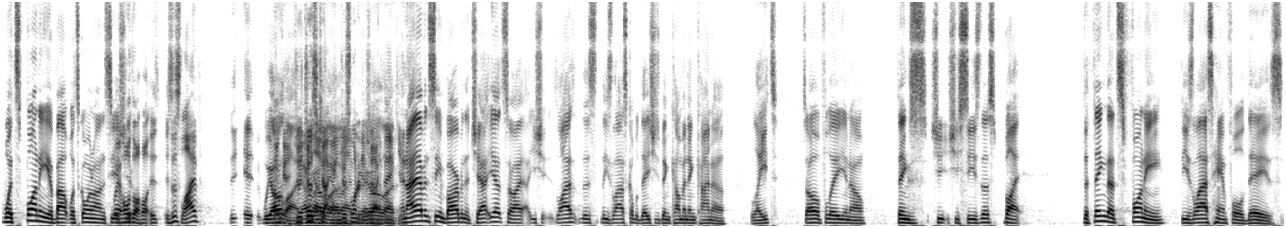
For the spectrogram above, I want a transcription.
what's funny about what's going on in CSU? Wait, hold on. hold on. Is, is this live? It, we are Okay, live. ju- We are just checking. Are Just live. wanted to check. Thank you. And I haven't seen Barb in the chat yet, so I you should last this these last couple days she's been coming in kind of late. So hopefully you know things she she sees this. But the thing that's funny these last handful of days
